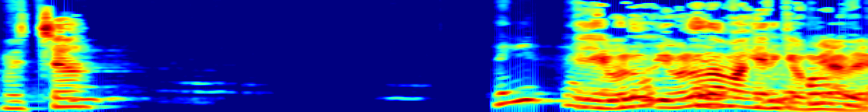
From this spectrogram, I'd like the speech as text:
மிச்சம்? இவ்வளவு இவ்வளவுதான் வாங்கியிருக்கேன் உண்மையாவே.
